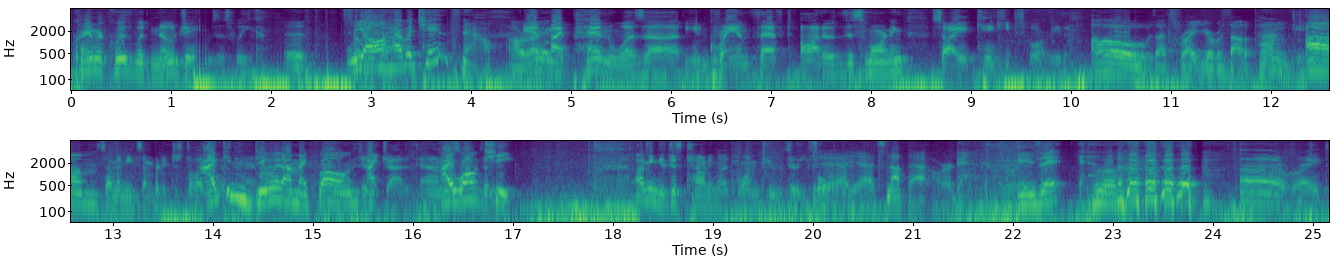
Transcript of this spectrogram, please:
Kramer quiz with no James this week. Uh, we all have a chance now. All right. And my pen was uh, you know, Grand Theft Autoed this morning, so I can't keep score either. Oh, that's right. You're without a pen. Um, so I'm gonna need somebody just to like. I with a can do it on my phone. Just I, jot it down. I won't cheat. I mean, you're just counting like one, two, three, four. Yeah, yeah. It's not that hard. Is it? All right.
